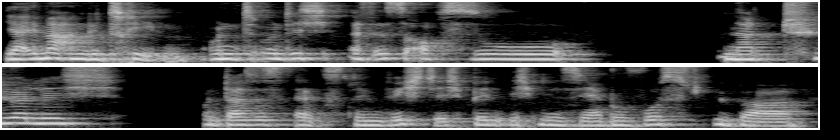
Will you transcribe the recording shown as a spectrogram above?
ja, immer angetrieben. Und, und ich, es ist auch so natürlich, und das ist extrem wichtig, bin ich mir sehr bewusst über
